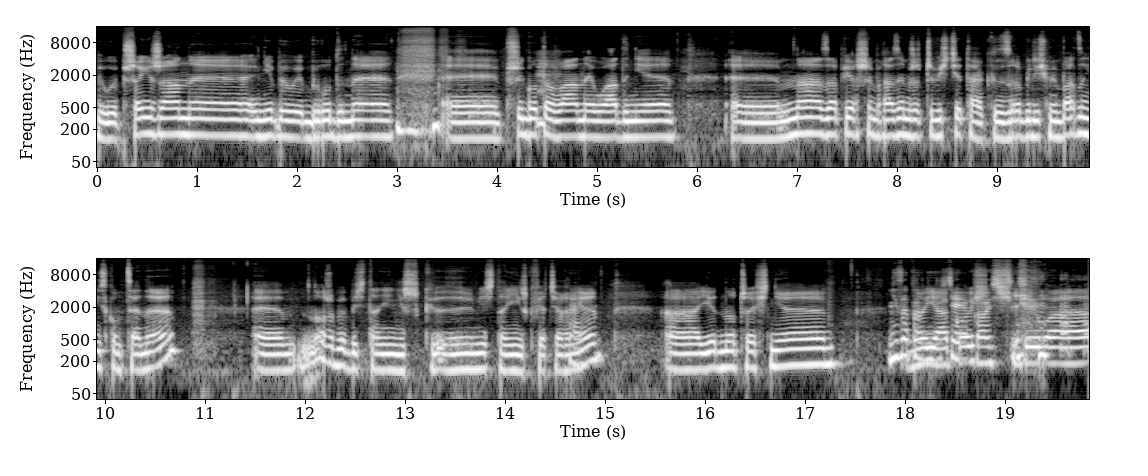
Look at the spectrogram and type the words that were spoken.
Były przejrzane, nie były brudne, e, przygotowane ładnie. E, No a za pierwszym razem rzeczywiście tak, zrobiliśmy bardzo niską cenę, no żeby być taniej niż, mieć taniej niż kwiaciarnie, a jednocześnie Nie no jakość jakości. była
